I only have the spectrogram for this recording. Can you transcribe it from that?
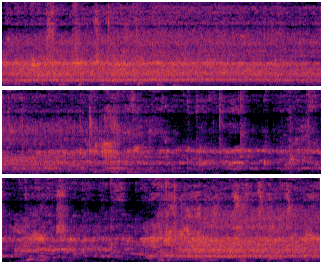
And a nice rejection by Duncan. To Anthony. Williams. Look at that. He throws it down.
